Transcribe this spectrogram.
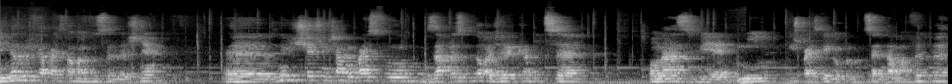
Dzień dobry, witam Państwa bardzo serdecznie. E, W dniu dzisiejszym chciałbym Państwu zaprezentować rękawice o nazwie MIN hiszpańskiego producenta Mafepe.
